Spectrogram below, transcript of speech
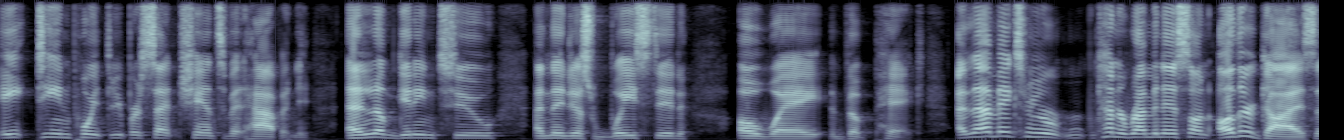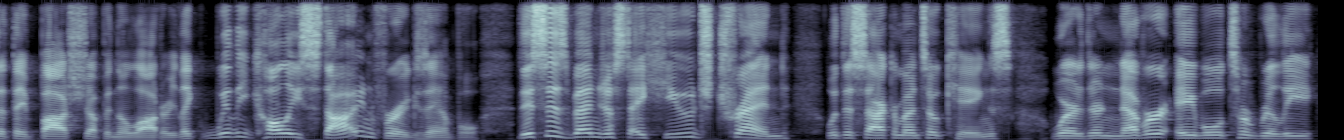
18.3% chance of it happening. Ended up getting two, and they just wasted away the pick. And that makes me kind of reminisce on other guys that they botched up in the lottery, like Willie Cauley Stein, for example. This has been just a huge trend with the Sacramento Kings where they're never able to really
